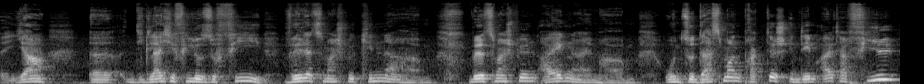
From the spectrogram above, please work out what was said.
ja, äh, die gleiche Philosophie, will er zum Beispiel Kinder haben, will er zum Beispiel ein Eigenheim haben. Und so dass man praktisch in dem Alter viel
